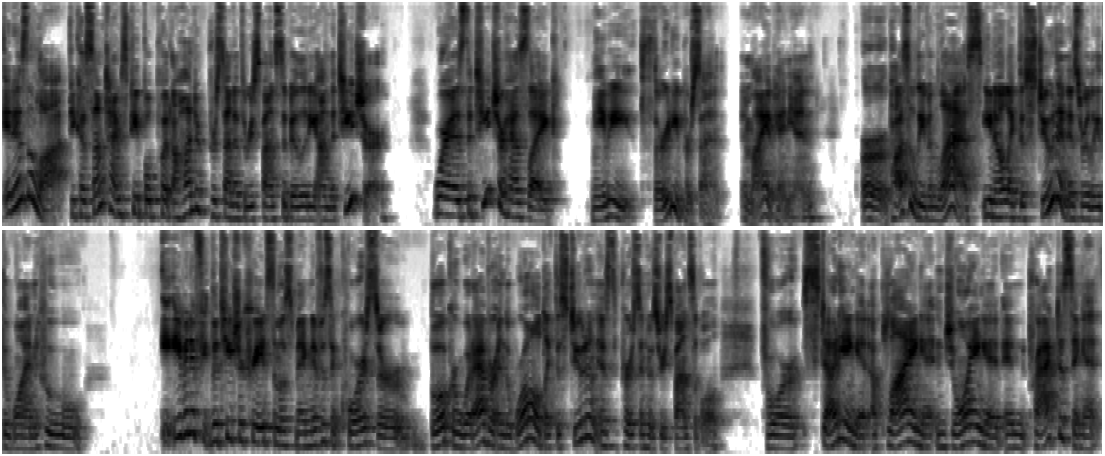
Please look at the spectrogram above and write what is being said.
it is a lot because sometimes people put 100% of the responsibility on the teacher, whereas the teacher has like maybe 30%, in my opinion, or possibly even less. You know, like the student is really the one who even if the teacher creates the most magnificent course or book or whatever in the world, like the student is the person who's responsible for studying it, applying it, enjoying it, and practicing it.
